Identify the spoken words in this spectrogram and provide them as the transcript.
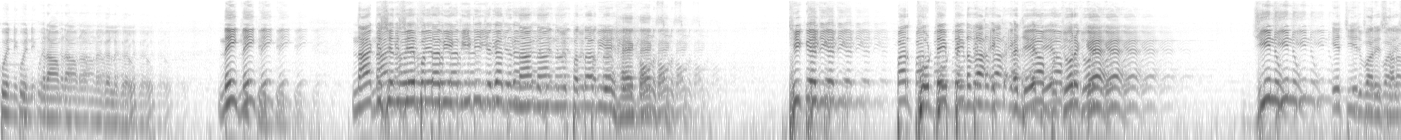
ਕੋਈ ਨਹੀਂ ਕੋਈ ਨਹੀਂ ਆਰਾਮ ਆਰਾਮ ਨਾਲ ਗੱਲ ਕਰੋ। ਨਹੀਂ ਕੀਤੀ। ਨਾ ਕਿਸੇ ਨੂੰ ਇਹ ਪਤਾ ਵੀ ਇਹ ਕਿਹਦੀ ਜਗ੍ਹਾ ਤੇ ਨਾ ਕਿਸੇ ਨੂੰ ਇਹ ਪਤਾ ਵੀ ਇਹ ਹੈ ਕੌਣ ਸੀ। ਠੀਕ ਹੈ ਜੀ। ਪਰ ਤੁਹਾਡੇ ਪਿੰਡ ਦਾ ਇੱਕ ਅਜਿਹਾ ਬਜ਼ੁਰਗ ਹੈ ਜਿਹਨੂੰ ਇਹ ਚੀਜ਼ ਬਾਰੇ ਸਾਰਾ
